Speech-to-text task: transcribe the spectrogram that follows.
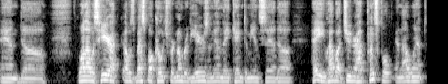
and uh, while I was here, I, I, was basketball coach for a number of years, and then they came to me and said, uh, "Hey, how about junior high principal?" And I went,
